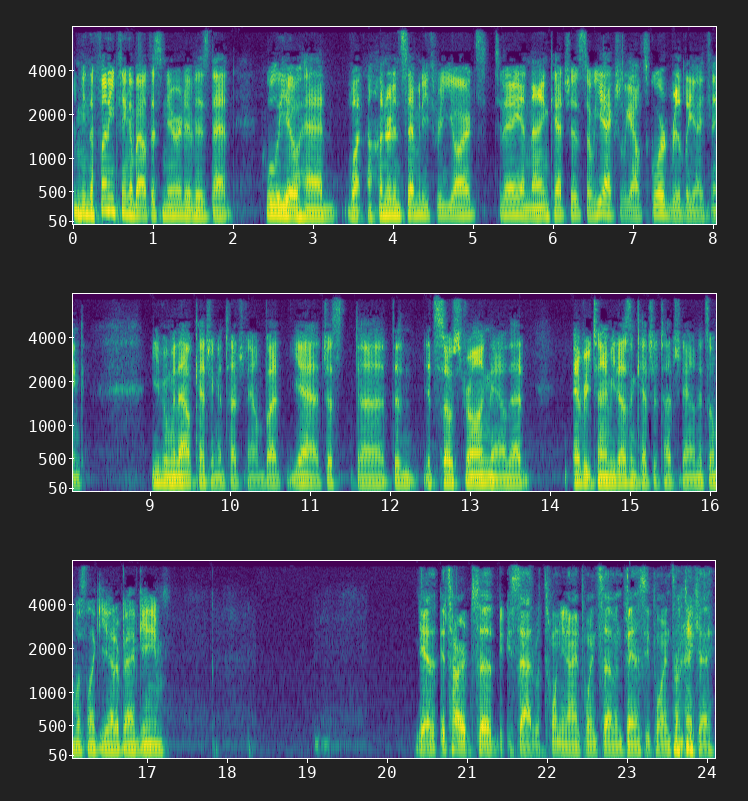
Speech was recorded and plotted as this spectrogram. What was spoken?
I mean, the funny thing about this narrative is that Julio had what 173 yards today and nine catches, so he actually outscored Ridley, I think, even without catching a touchdown. But yeah, just uh, the, it's so strong now that every time he doesn't catch a touchdown, it's almost like he had a bad game. Yeah, it's hard to be sad with 29.7 fantasy points on Right. TK.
